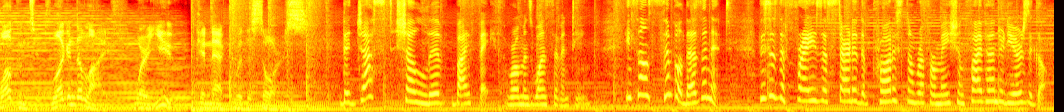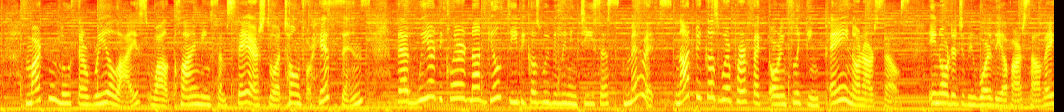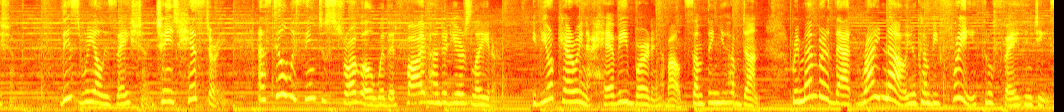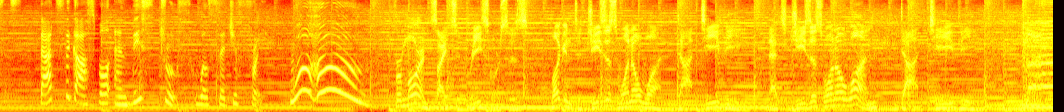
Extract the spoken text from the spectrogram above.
Welcome to Plug into Life, where you connect with the source. The just shall live by faith, Romans 1:17. It sounds simple, doesn't it? This is the phrase that started the Protestant Reformation 500 years ago. Martin Luther realized while climbing some stairs to atone for his sins that we are declared not guilty because we believe in Jesus' merits, not because we're perfect or inflicting pain on ourselves in order to be worthy of our salvation. This realization changed history, and still we seem to struggle with it 500 years later. If you're carrying a heavy burden about something you have done, remember that right now you can be free through faith in Jesus. That's the gospel, and this truth will set you free. Woohoo! For more insights and resources, plug into Jesus101.tv. That's Jesus101.tv.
